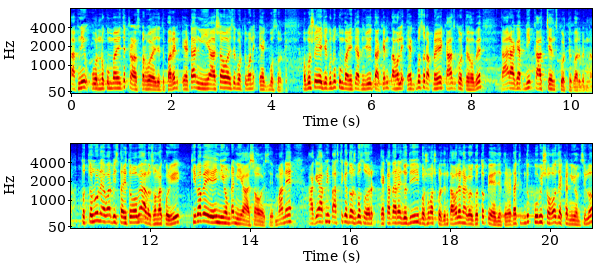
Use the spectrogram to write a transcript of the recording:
আপনি অন্য কোম্পানিতে ট্রান্সফার হয়ে যেতে পারেন। এটা নিয়ে আসা হয়েছে বর্তমানে এক বছর। অবশ্যই এই যে কোনো কোম্পানিতে আপনি যদি থাকেন, তাহলে এক বছর আপনাকে কাজ করতে হবে। তার আগে আপনি কাজ চেঞ্জ করতে পারবেন না। তো চলুন এবার বিস্তারিতভাবে আলোচনা করি, কীভাবে এই নিয়মটা নিয়ে আসা হয়েছে? মানে আগে আপনি পাঁচ থেকে দশ বছর একাধারে যদি বসবাস করতেন, তাহলে নাগরিকত্ব পেয়ে যেতেন। এটা কিন্তু খুবই সহজ একটা নিয়ম ছিল।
